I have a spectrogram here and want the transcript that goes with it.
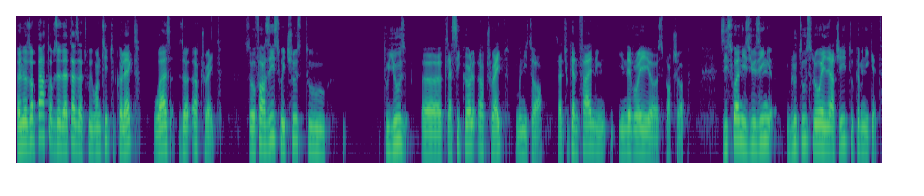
Another part of the data that we wanted to collect was the heart rate. So for this, we choose to, to use a classical heart rate monitor that you can find in, in every uh, sport shop. This one is using Bluetooth low energy to communicate.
